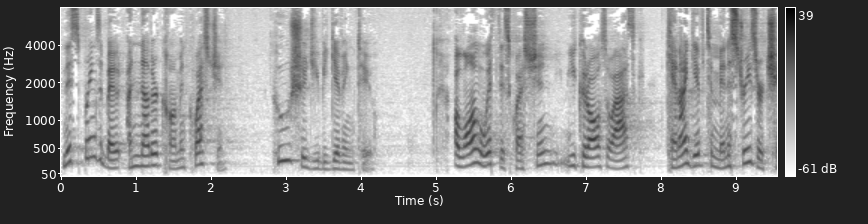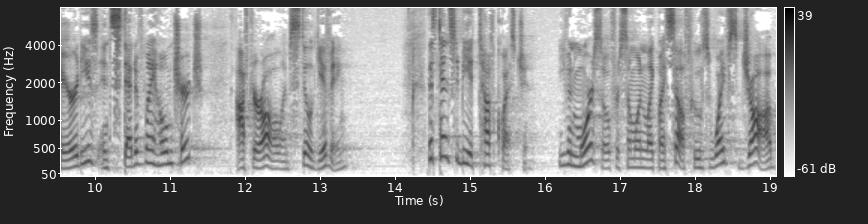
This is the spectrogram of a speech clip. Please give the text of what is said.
And this brings about another common question Who should you be giving to? Along with this question, you could also ask Can I give to ministries or charities instead of my home church? After all, I'm still giving. This tends to be a tough question even more so for someone like myself, whose wife's job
